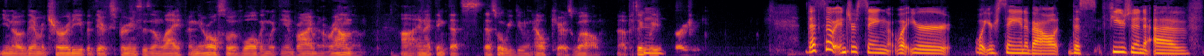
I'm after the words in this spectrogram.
you know their maturity, with their experiences in life, and they're also evolving with the environment around them. Uh, and I think that's that's what we do in healthcare as well, uh, particularly mm. surgery. That's so interesting what you're what you're saying about this fusion of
